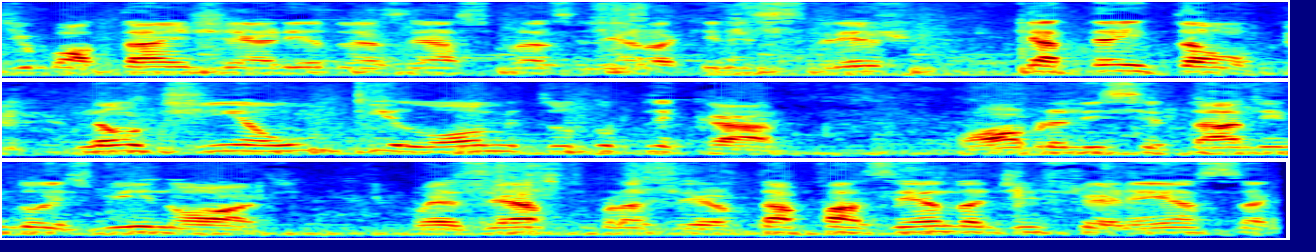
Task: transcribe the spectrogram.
de botar a engenharia do Exército Brasileiro aqui nesse trecho, que até então não tinha um quilômetro duplicado. Obra licitada em 2009. O Exército Brasileiro está fazendo a diferença.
